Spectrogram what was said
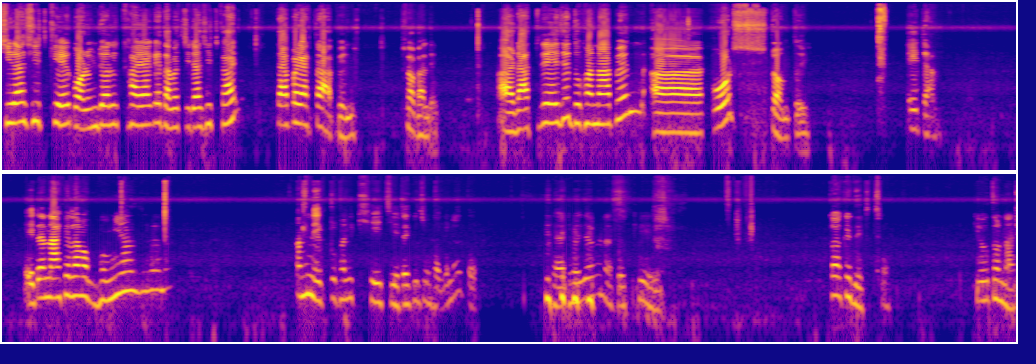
চিরা সিট খেয়ে গরম জল খাই আগে, তারপর চিরা সিট খাই, তারপর একটা আপেল সকালে। আর রাত্রে এই যে দুখানা আপেল আর ওটস, টক দই। এটা। এটা না খেলে আমার ঘুমিয়ে আসবে না। আমি একটুখানি খেয়েছি, এটা কিছু হবে না তো। ফ্যাট হয়ে যাবে না তো খেয়ে। কাকে দেখছ? কেউ তো নাই।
